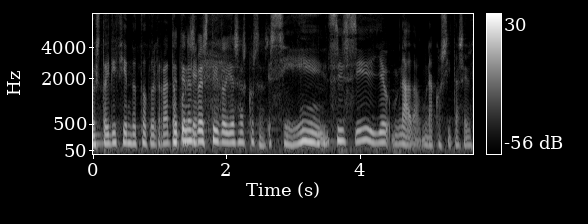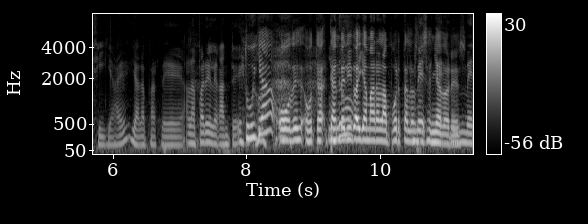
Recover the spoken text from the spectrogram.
estoy diciendo todo el rato. ¿Te tienes vestido y esas cosas? Sí, sí, sí. nada, una cosita sencilla, ¿eh? Y a la par, de, a la par elegante. ¿Tuya o, te, han venido a llamar a la puerta los diseñadores? Me,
